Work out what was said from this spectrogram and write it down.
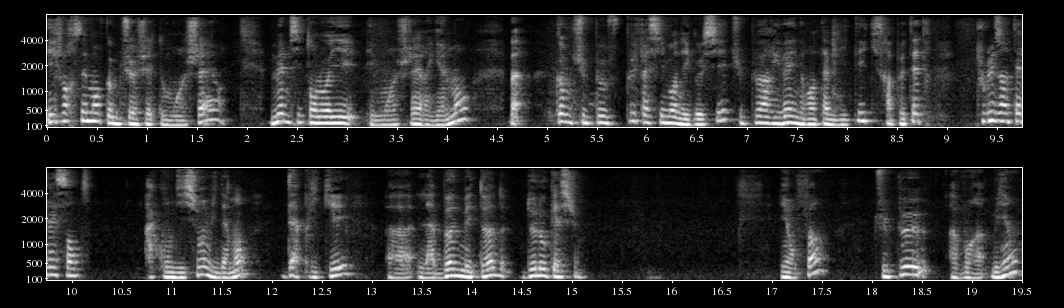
Et forcément, comme tu achètes moins cher, même si ton loyer est moins cher également, bah, comme tu peux plus facilement négocier, tu peux arriver à une rentabilité qui sera peut-être plus intéressante, à condition évidemment d'appliquer euh, la bonne méthode de location. Et enfin, tu peux avoir un bien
